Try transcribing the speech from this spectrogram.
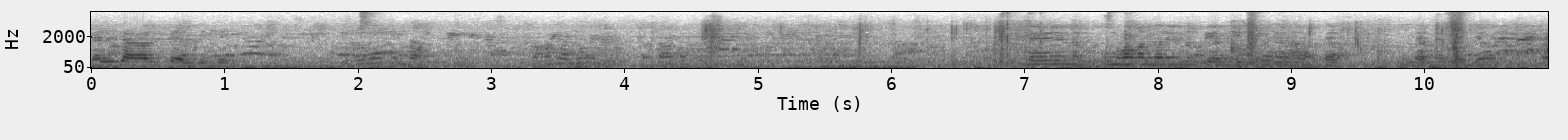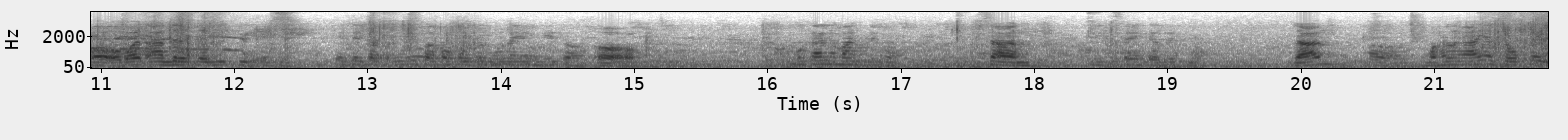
Kailan dyan ka Victor? Dito. Kaya nag kumuha ka na rin ng PLDT na na. Internet video. Oo, 100 Mbps. Ito dapat hindi papaputol mo na yung dito. Oo. Magkano monthly mo? Saan? Dito sa internet mo. Diyan? Oo. Mahal nga yan, okay.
